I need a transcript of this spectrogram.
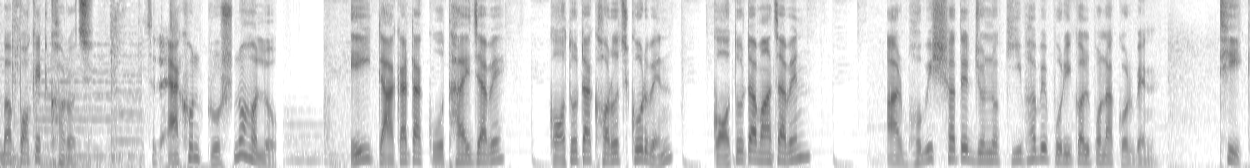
বা পকেট খরচ। এখন প্রশ্ন হলো, এই টাকাটা কোথায় যাবে? কতটা খরচ করবেন? কতটা বাঁচাবেন? আর ভবিষ্যতের জন্য কীভাবে পরিকল্পনা করবেন? ঠিক,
